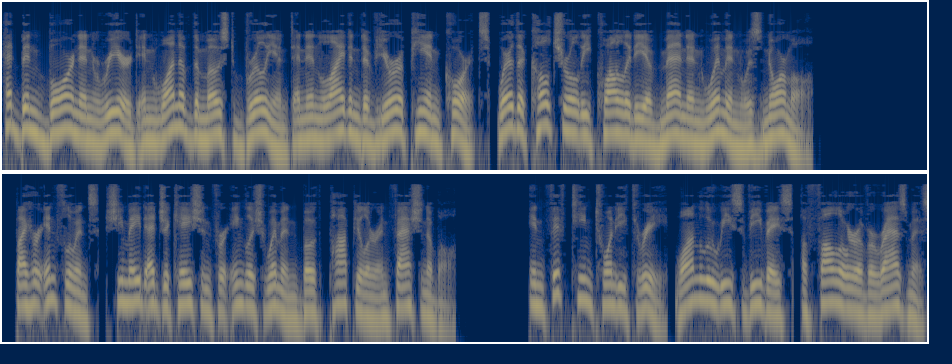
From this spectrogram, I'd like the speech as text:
had been born and reared in one of the most brilliant and enlightened of European courts, where the cultural equality of men and women was normal. By her influence, she made education for English women both popular and fashionable. In 1523, Juan Luis Vives, a follower of Erasmus,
